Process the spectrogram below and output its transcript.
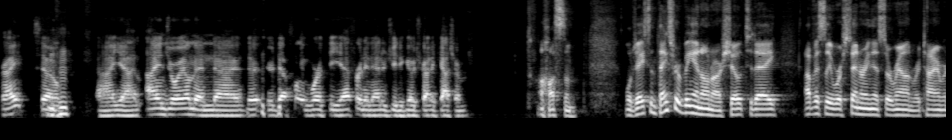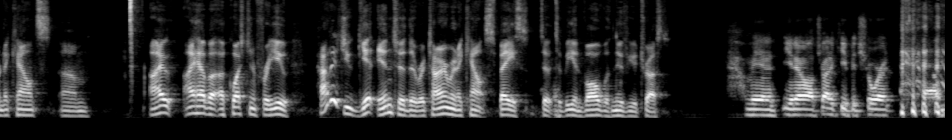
right? So. Mm-hmm. Uh, yeah, I enjoy them, and uh, they're, they're definitely worth the effort and energy to go try to catch them. Awesome. Well, Jason, thanks for being on our show today. Obviously, we're centering this around retirement accounts. Um, I I have a, a, question for you. How did you get into the retirement account space to, to be involved with NuView Trust? Oh, man, you know, I'll try to keep it short. Um,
